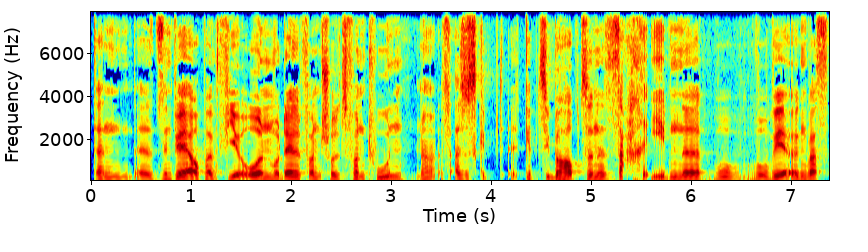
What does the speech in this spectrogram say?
Dann äh, sind wir ja auch beim Vier-Ohren-Modell von Schulz von Thun. Ne? Es- Also es gibt, gibt es überhaupt so eine Sachebene, wo, wo wir irgendwas,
